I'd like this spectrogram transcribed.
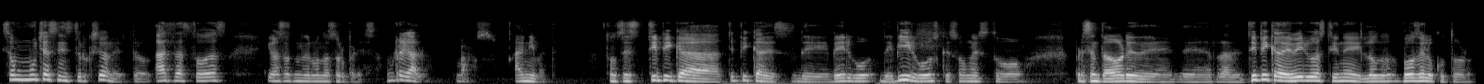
Son muchas instrucciones, pero hazlas todas y vas a tener una sorpresa. Un regalo. Vamos, anímate. Entonces, típica, típica de, de, Virgo, de Virgos, que son estos presentadores de, de radio. Típica de Virgos tiene lo- voz de locutor.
